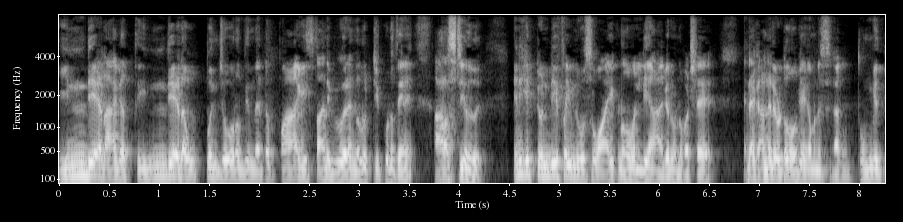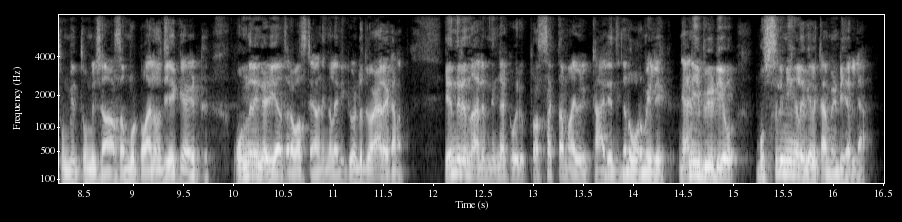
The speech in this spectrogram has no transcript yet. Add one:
ഇന്ത്യയുടെ അകത്ത് ഇന്ത്യയുടെ ഉപ്പും ചോറും തിന്നിട്ട് പാകിസ്ഥാൻ വിവരങ്ങൾ ഒറ്റിക്കൊടുത്തതിന് അറസ്റ്റ് ചെയ്തത്. എനിക്ക് ട്വന്റി ഫൈവ് ന്യൂസ് വായിക്കുന്നത് വലിയ ആഗ്രഹമുണ്ട്. പക്ഷേ എന്റെ കണ്ണിലോട്ട് നോക്കിയാൽ മനസ്സിലാകും. തുമ്മി തുമ്മി തുമ്മി ശ്വാസം മുട്ടും അലർജിയൊക്കെ ആയിട്ട് ഒന്നിനും കഴിയാത്ത അവസ്ഥയാണ്. നിങ്ങൾ എനിക്ക് വേണ്ടി ദ്വാരക്കണം. എന്നിരുന്നാലും നിങ്ങൾക്ക് ഒരു പ്രസക്തമായ ഒരു കാര്യം നിങ്ങളുടെ ഓർമ്മയിലേക്ക്. ഞാൻ ഈ വീഡിയോ മുസ്ലിമീങ്ങൾ കേൾക്കാൻ വേണ്ടിയല്ല.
